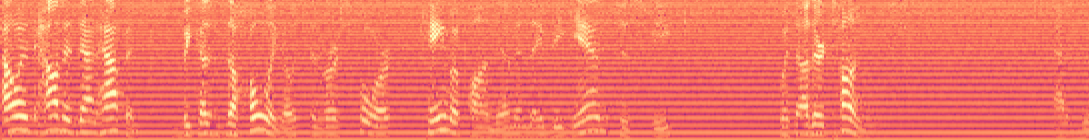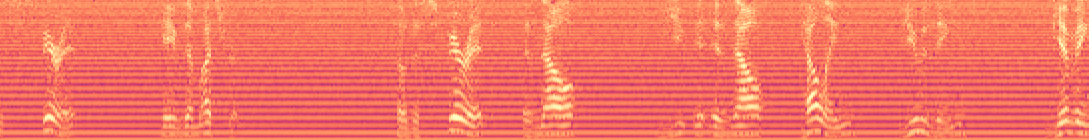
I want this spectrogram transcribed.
How, how did that happen? Because the Holy Ghost, in verse 4, came upon them, and they began to speak with other tongues as the Spirit gave them utterance. So the Spirit is now is now telling, using, giving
